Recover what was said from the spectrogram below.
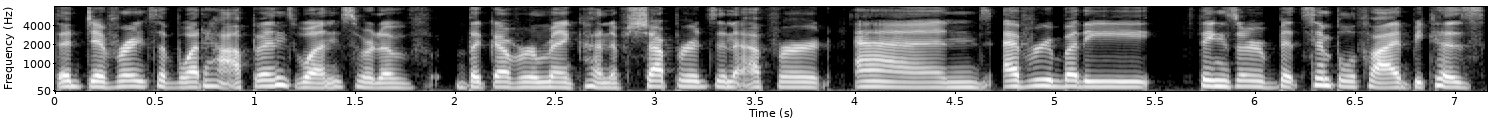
the difference of what happens when sort of the government kind of shepherds an effort and everybody things are a bit simplified because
